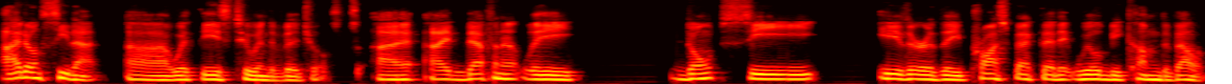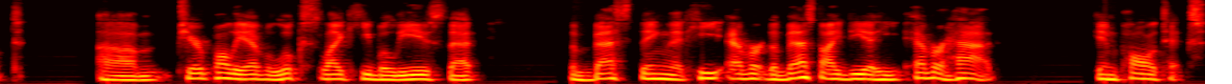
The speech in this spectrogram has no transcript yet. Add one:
I don't see that uh, with these two individuals. I, I definitely don't see either the prospect that it will become developed. Um, Pierre Poilievre looks like he believes that the best thing that he ever, the best idea he ever had in politics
